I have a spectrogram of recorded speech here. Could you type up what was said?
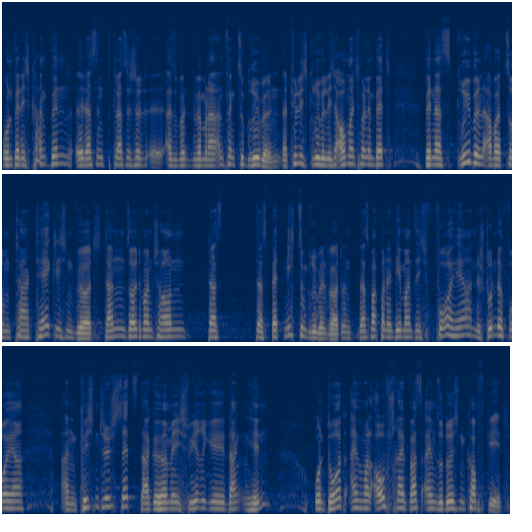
Und wenn ich krank bin, das sind klassische, also wenn, man dann anfängt zu grübeln. Natürlich grübel ich auch manchmal im Bett. Wenn das Grübeln aber zum tagtäglichen wird, dann sollte man schauen, dass das Bett nicht zum Grübeln wird. Und das macht man, indem man sich vorher, eine Stunde vorher, an den Küchentisch setzt. Da gehören mir schwierige Gedanken hin. Und dort einfach mal aufschreibt, was einem so durch den Kopf geht.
